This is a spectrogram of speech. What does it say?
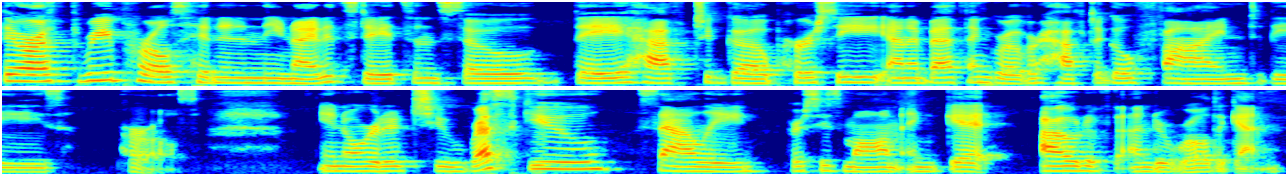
There are three pearls hidden in the United States, and so they have to go. Percy, Annabeth, and Grover have to go find these pearls in order to rescue Sally, Percy's mom, and get out of the underworld again.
